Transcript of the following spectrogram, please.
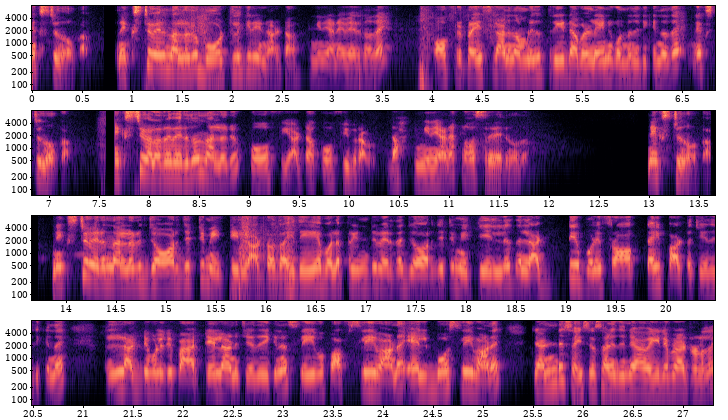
നെക്സ്റ്റ് നോക്കാം. നെക്സ്റ്റ് വരുന്ന നല്ലൊരു ബോട്ടിൽ ഗ്രീൻ ആണ് കേട്ടോ ഇങ്ങനെയാണ് വരുന്നത്. ഓഫർ പ്രൈസിലാണ് നമ്മൾ ഇത് ത്രീ ഡബിൾ നയൻ കൊണ്ടുവന്നിരിക്കുന്നത്. നെക്സ്റ്റ് നോക്കാം. നെക്സ്റ്റ് കളർ വരുന്നത് നല്ലൊരു കോഫി ആട്ടോ കോഫി ബ്രൗൺ ദാ ഇങ്ങനെയാണ് ക്ലോസർ വരുന്നത്. നെക്സ്റ്റ് നോക്കാം. നെക്സ്റ്റ് വരുന്ന നല്ലൊരു ജോർജറ്റ് മെറ്റീരിയൽ ആട്ടോ ഇതേപോലെ പ്രിന്റ് വരുന്ന ജോർജറ്റ് മെറ്റീരിയൽ നല്ല അടിപൊളി ഫ്രോക്ക് ടൈപ്പ് ആട്ടോ ചെയ്തിരിക്കുന്നത് നല്ല അടിപൊളി ഒരു പാറ്റേണിലാണ് ചെയ്തിരിക്കുന്നത്. സ്ലീവ് പഫ് സ്ലീവ് ആണ് എൽബോ സ്ലീവ് ആണ്. രണ്ട് സൈസസ് ആണ് ഇതിന്റെ അവൈലബിൾ ആയിട്ടുള്ളത്.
